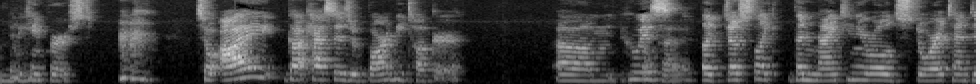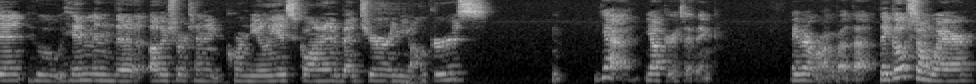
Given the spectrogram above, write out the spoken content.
Mm-hmm. And it came first. so I got cast as Barnaby Tucker, um, who is okay. like just like the 19 year old store attendant who him and the other store attendant Cornelius go on an adventure in Yonkers. Yeah, Yonkers, I think. Maybe I'm wrong about that. They go somewhere,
